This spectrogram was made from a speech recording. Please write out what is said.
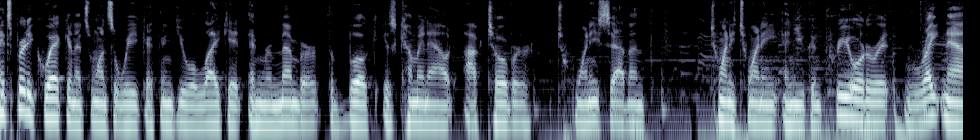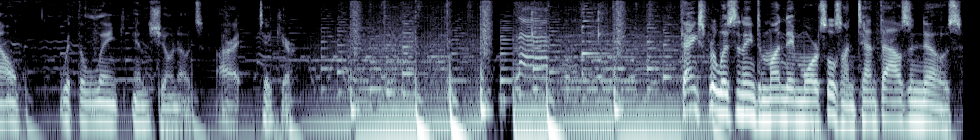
It's pretty quick and it's once a week. I think you will like it. And remember, the book is coming out October 27th, 2020, and you can pre order it right now with the link in the show notes. All right, take care. Thanks for listening to Monday Morsels on 10,000 Nos.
